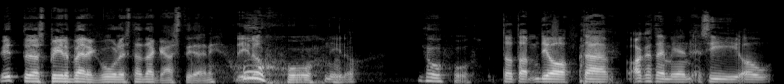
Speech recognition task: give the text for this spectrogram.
Vittu, jos Spielberg kuulisi tätä kästiä, niin Niin on. huhhuh. niin on. huhhuh. Tota, joo, tämä Akatemian CEO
